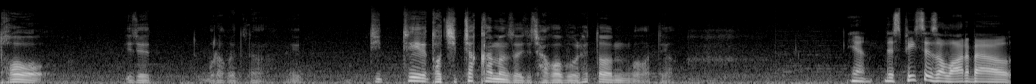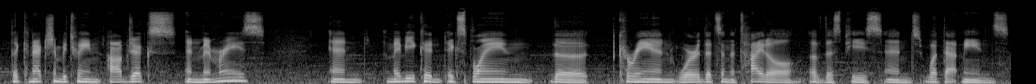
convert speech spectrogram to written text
더 이제 뭐라 그래야 되나 이 디테일에 더 집착하면서 이제 작업을 했던 것 같아요. Yeah, this piece is a lot about the connection between objects and memories. And maybe you could explain the Korean word that's in the title of this piece and what that means.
